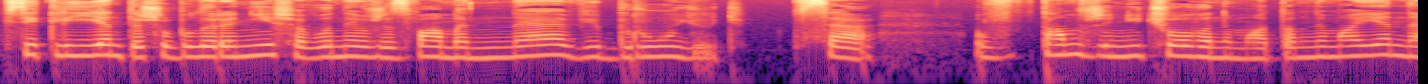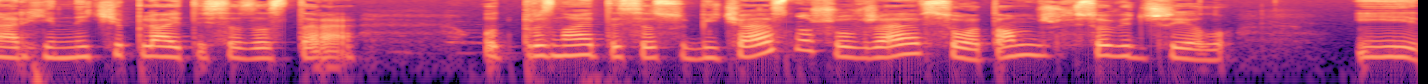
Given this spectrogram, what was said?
Всі клієнти, що були раніше, вони вже з вами не вібрують. Все. Там вже нічого нема, там немає енергії, не чіпляйтеся за старе. От признайтеся собі чесно, що вже все, там все віджило. І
